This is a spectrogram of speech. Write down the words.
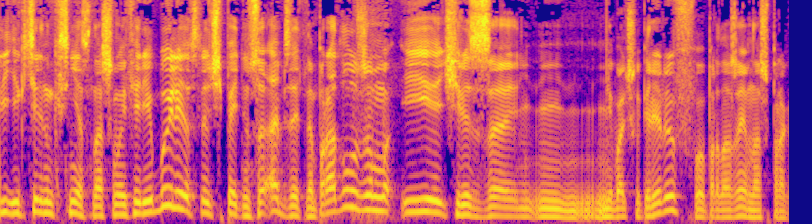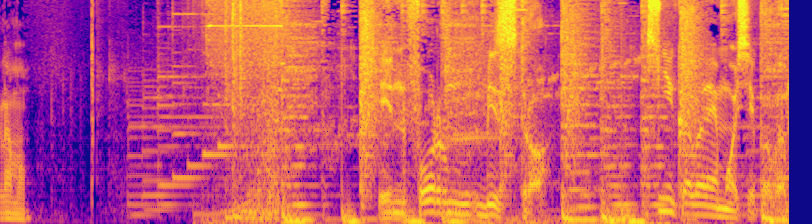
Екатерина Кснец в нашем эфире были, в следующую пятницу обязательно продолжим, и через э, небольшой перерыв продолжаем нашу программу. Информ Бистро с Николаем Осиповым.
